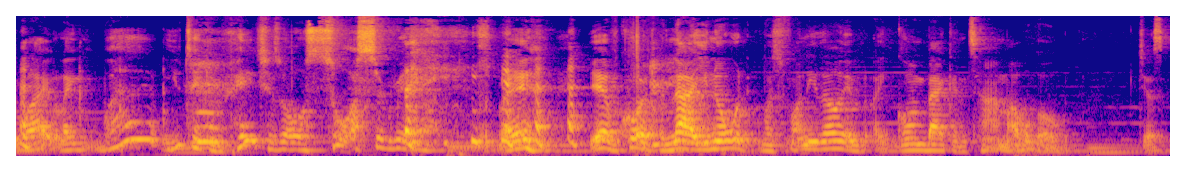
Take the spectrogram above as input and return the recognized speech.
Why? Like, what? You taking pictures? Oh, sorcery. right? Yeah, of course. But now, you know what was funny, though? If, like, going back in time, I would go just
